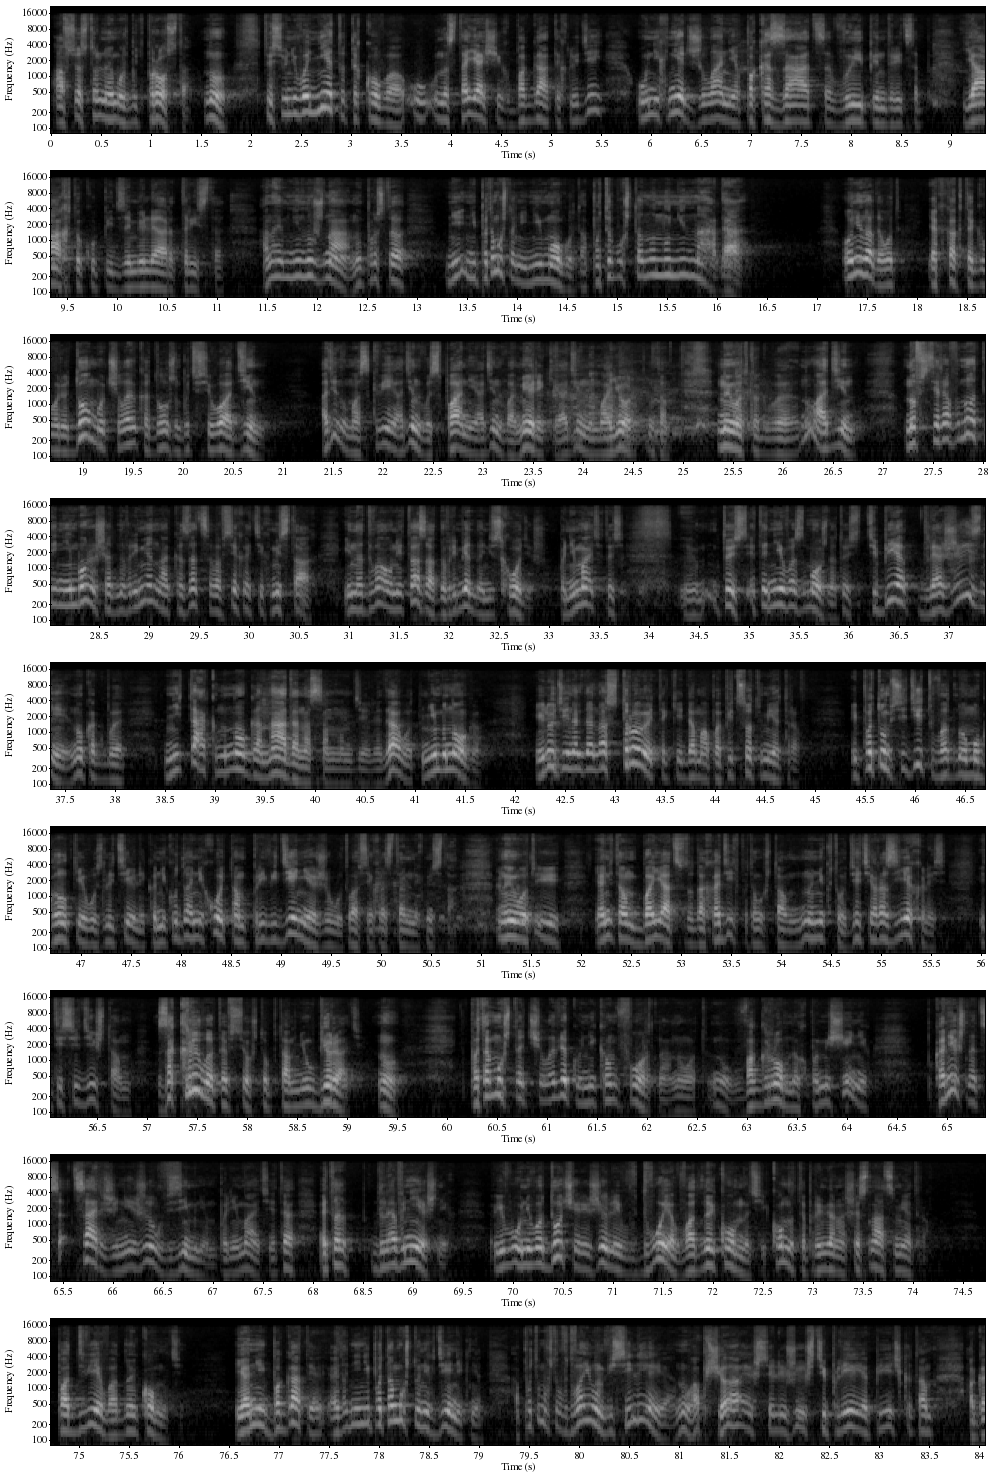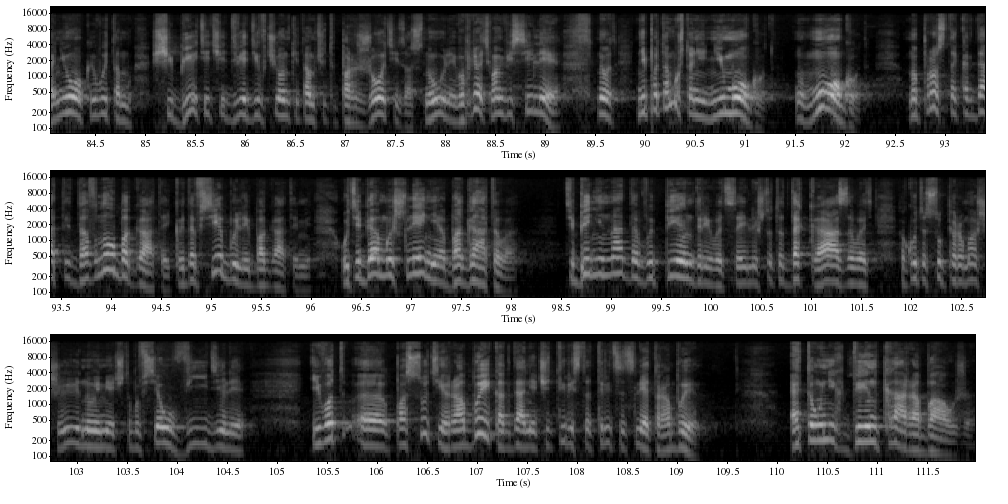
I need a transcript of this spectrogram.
А все остальное может быть просто. Ну, то есть у него нет такого, у, у настоящих богатых людей, у них нет желания показаться, выпендриться, яхту купить за миллиард триста. Она им не нужна. Ну просто не, не потому, что они не могут, а потому что ну, ну не надо. Ну не надо. Вот я как-то говорю, дом у человека должен быть всего один – один в Москве, один в Испании, один в Америке, один в Майорке. Ну, там, ну и вот как бы, ну один. Но все равно ты не можешь одновременно оказаться во всех этих местах. И на два унитаза одновременно не сходишь. Понимаете? То есть, э, то есть это невозможно. То есть тебе для жизни, ну как бы, не так много надо на самом деле. Да, вот немного. И люди иногда настроят такие дома по 500 метров. И потом сидит в одном уголке возле телека, никуда не ходит, там привидения живут во всех остальных местах. Ну и вот, и, и они там боятся туда ходить, потому что там, ну никто, дети разъехались, и ты сидишь там, закрыл это все, чтобы там не убирать. Ну, потому что человеку некомфортно, ну, вот, ну, в огромных помещениях. Конечно, царь же не жил в зимнем, понимаете, это, это для внешних. Его, у него дочери жили вдвое в одной комнате, комната примерно 16 метров по две в одной комнате. И они богатые. Это не, не потому, что у них денег нет, а потому, что вдвоем веселее. Ну, общаешься, лежишь, теплее, печка там, огонек, и вы там щебетите, две девчонки там что-то поржете, заснули. Вы понимаете, вам веселее. Ну, вот, не потому, что они не могут. Ну, могут. Но просто когда ты давно богатый, когда все были богатыми, у тебя мышление богатого – Тебе не надо выпендриваться или что-то доказывать, какую-то супермашину иметь, чтобы все увидели. И вот, э, по сути, рабы, когда они 430 лет рабы, это у них ДНК раба уже.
